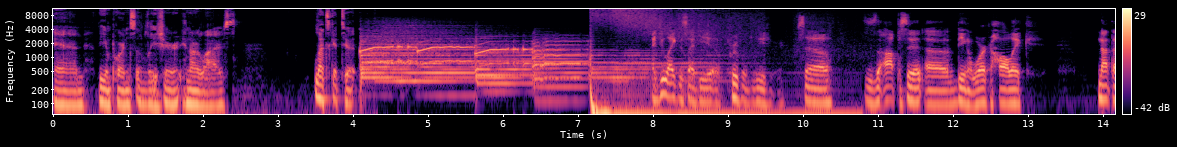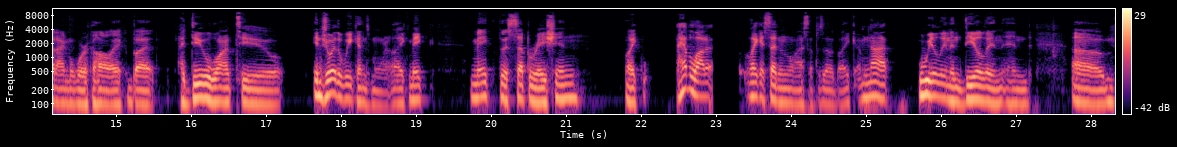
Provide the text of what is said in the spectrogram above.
and the importance of leisure in our lives. Let's get to it. I do like this idea of proof of leisure. So this is the opposite of being a workaholic. Not that I'm a workaholic, but I do want to enjoy the weekends more. Like make make the separation like I have a lot of like I said in the last episode, like I'm not wheeling and dealing and um,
